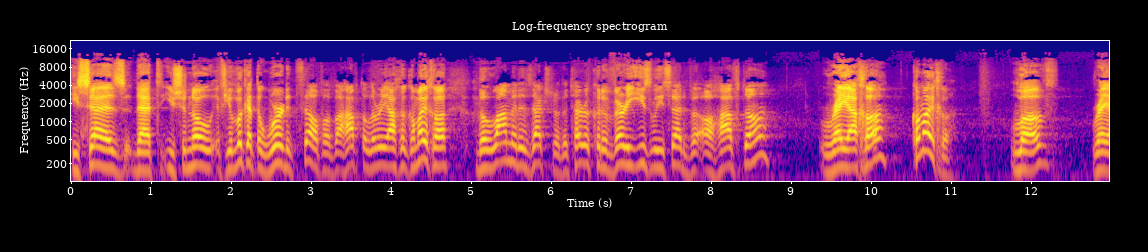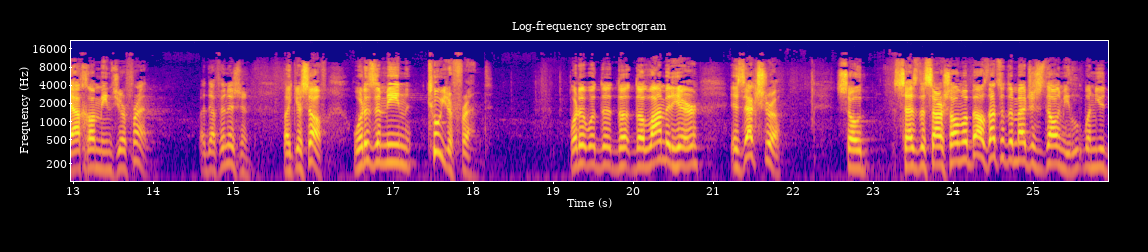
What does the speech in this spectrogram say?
he says that you should know if you look at the word itself of ahavta l'riyacha kamecha, the lamed is extra. The Torah could have very easily said ahavta reyacha kamecha. Love reyacha means your friend. by definition, like yourself. What does it mean to your friend? What, what the, the the lamed here is extra. So says the Sar Shalom Belz. That's what the Medrash is telling me. When you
